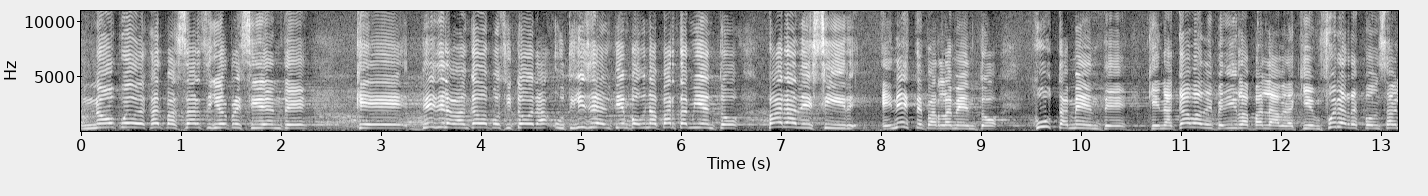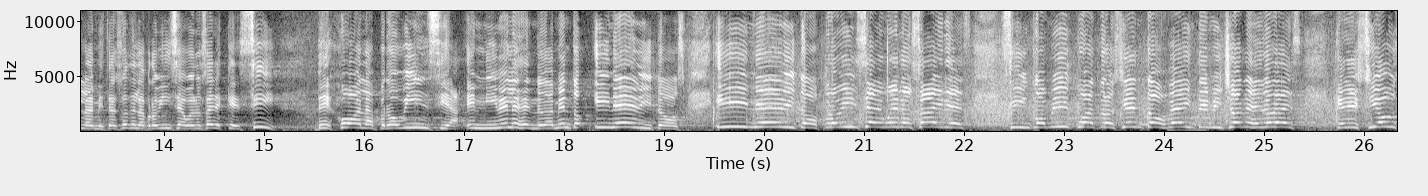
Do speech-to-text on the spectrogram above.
no puedo dejar pasar, señor presidente, que desde la bancada opositora utilicen el tiempo de un apartamiento para decir en este Parlamento justamente quien acaba de pedir la palabra, quien fuera responsable de la administración de la provincia de Buenos Aires, que sí dejó a la provincia en niveles de endeudamiento inéditos, inéditos. Provincia de Buenos Aires, 5.420 millones de dólares, creció un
